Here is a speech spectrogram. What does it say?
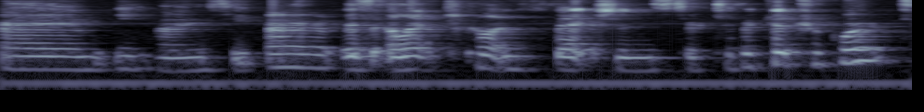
Um, EICR is Electrical Inspection Certificate Report.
